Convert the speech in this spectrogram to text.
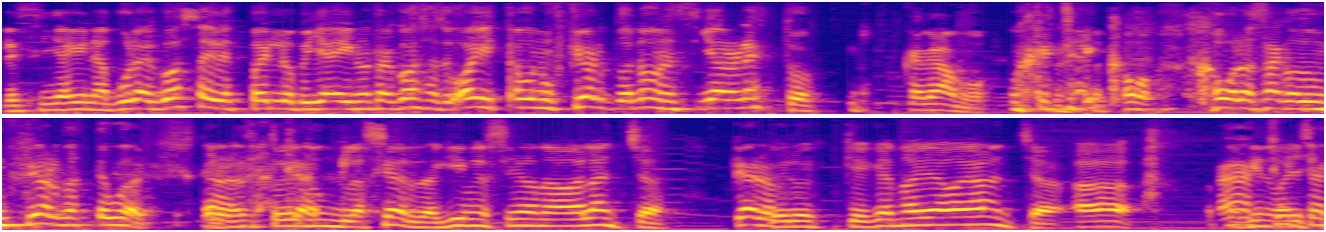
Le enseñáis una pura cosa y después lo pilláis en otra cosa. Oye, estaba en un fiordo, no, me enseñaron esto. Cagamos. ¿Cómo, ¿Cómo lo saco de un fiordo a este weón? Claro, Estoy claro, en un glaciar, aquí me enseñaron avalancha. claro. Pero es que acá no hay avalancha. Ah, Ah, chucha.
